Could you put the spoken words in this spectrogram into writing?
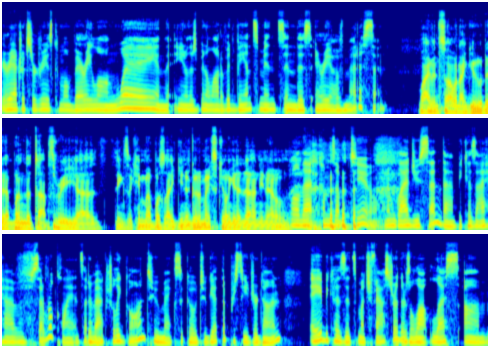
bariatric surgery has come a very long way and you know there's been a lot of advancements in this area of medicine. Well, I even saw when I Googled it, one of the top three uh, things that came up was like, you know, go to Mexico and get it done, you know? Well, that comes up too. And I'm glad you said that because I have several clients that have actually gone to Mexico to get the procedure done. A, because it's much faster. There's a lot less um,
